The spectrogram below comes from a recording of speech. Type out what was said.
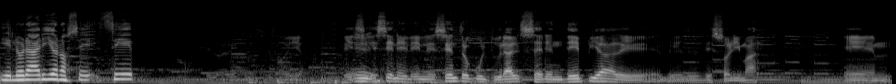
Y el horario, no sé, todavía. Es, Eh. es en, el, en el Centro Cultural Serendipia de, de- de Solimar. Eh,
